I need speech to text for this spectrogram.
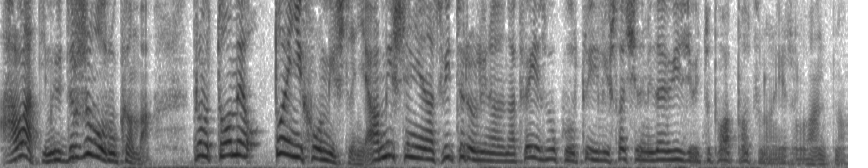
alat, imaju državu u rukama. Prema tome, to je njihovo mišljenje. A mišljenje na Twitteru ili na, na Facebooku ili šta će da mi daju izjavi, to potpuno irrelevantno.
